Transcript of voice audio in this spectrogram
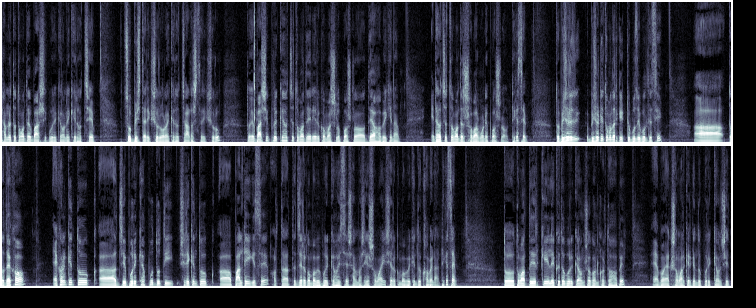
সামনে তো তোমাদের বার্ষিক পরীক্ষা অনেকের হচ্ছে চব্বিশ তারিখ শুরু অনেকের হচ্ছে আঠাশ তারিখ শুরু। তো এই বার্ষিক পরীক্ষা হচ্ছে তোমাদের এরকম আসলে প্রশ্ন দেওয়া হবে কিনা এটা হচ্ছে তোমাদের সবার মনে প্রশ্ন ঠিক আছে? তো বিষয়টি বিষয়টি তোমাদেরকে একটু বুঝে বলতেছি। তো দেখো এখন কিন্তু যে পরীক্ষা পদ্ধতি সেটা কিন্তু আহ, পাল্টেই গেছে অর্থাৎ যেরকমভাবে পরীক্ষা হয়েছে ষান্মাসিকের সময় সেরকমভাবে কিন্তু হবে না ঠিক আছে? তো তোমাদেরকে লিখিত পরীক্ষায় অংশগ্রহণ করতে হবে। এবং একশো মার্কের কিন্তু পরীক্ষা অনুষ্ঠিত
